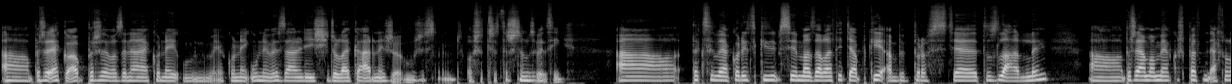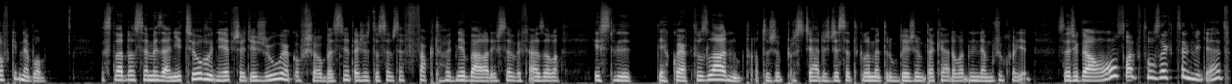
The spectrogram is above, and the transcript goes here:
a protože, jako, a protože vazelina jako, nej, jako nejuniverzálnější do lékárny, že může s ním ošetřit strašně moc věcí. A tak jsem jako vždycky si mazala ty ťapky, aby prostě to zvládli. A protože já mám jako špatné achilovky, nebo snadno se mi zaničuju, hodně přetěžu, jako všeobecně, takže to jsem se fakt hodně bála, když jsem vycházela, jestli jako jak to zvládnu, protože prostě já když 10 km běžím, tak já dva dny nemůžu chodit. Jsem říkala, no tak to se chci vidět.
